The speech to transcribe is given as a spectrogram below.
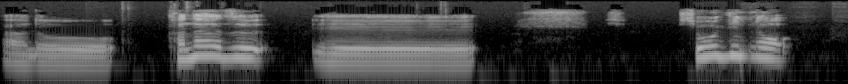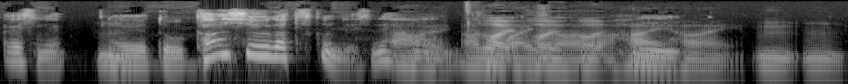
あの、必ず、えー将棋の、あれですね、うん。えっ、と、監修がつくんですね。ははい。いアドバイザーはいははい。いはい。うんうん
